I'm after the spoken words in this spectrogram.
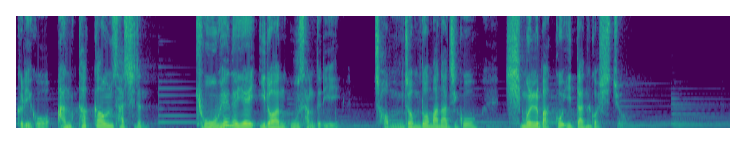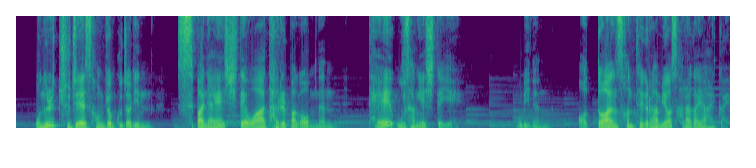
그리고 안타까운 사실은 교회 내에 이러한 우상들이 점점 더 많아지고 힘을 받고 있다는 것이죠. 오늘 주제 성경 구절인 스바냐의 시대와 다를 바가 없는 대우상의 시대에 우리는 어떠한 선택을 하며 살아가야 할까요?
